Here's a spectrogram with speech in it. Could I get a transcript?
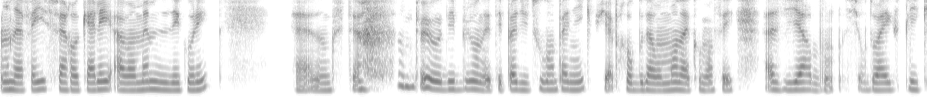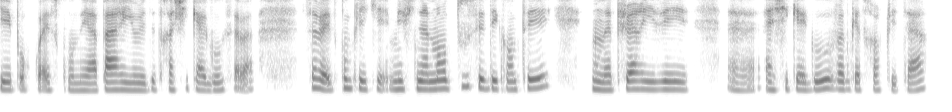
On a failli se faire recaler avant même de décoller. Euh, donc c'était un peu au début, on n'était pas du tout en panique. Puis après, au bout d'un moment, on a commencé à se dire bon, si on doit expliquer pourquoi est-ce qu'on est à Paris au lieu d'être à Chicago, ça va, ça va être compliqué. Mais finalement, tout s'est décanté. On a pu arriver euh, à Chicago 24 heures plus tard.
